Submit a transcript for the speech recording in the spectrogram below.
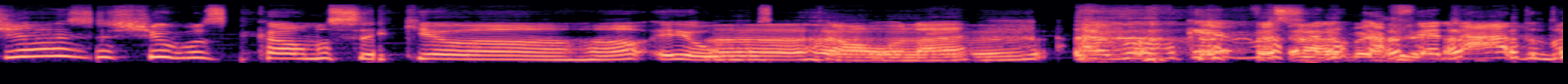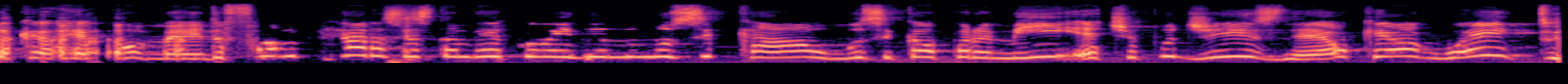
já assistiu o musical, não sei o quê. Aham, eu, musical, né? Agora, porque você Ah, não tá vendo nada do que eu recomendo. Eu falo, cara, vocês estão me recomendando musical. Musical pra mim é tipo Disney, é o que eu aguento.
